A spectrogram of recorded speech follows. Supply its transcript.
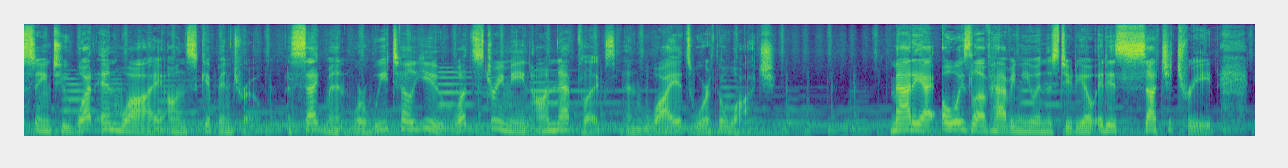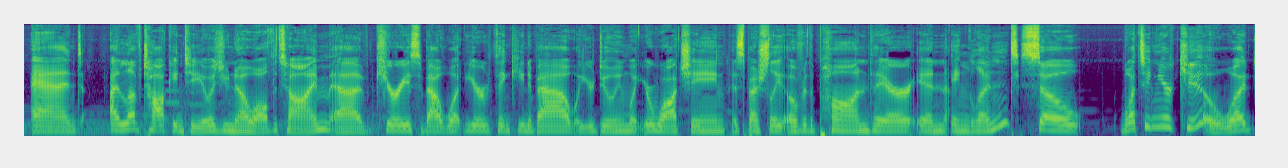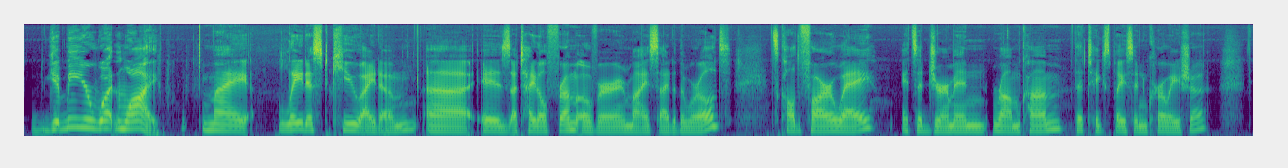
listening to What and Why on Skip Intro, a segment where we tell you what's streaming on Netflix and why it's worth a watch. Maddie, I always love having you in the studio. It is such a treat. And I love talking to you, as you know, all the time. Uh, curious about what you're thinking about, what you're doing, what you're watching, especially over the pond there in England. So, what's in your queue? What? Give me your what and why. My latest Q item uh, is a title from over in my side of the world. It's called Faraway. It's a German rom com that takes place in Croatia.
